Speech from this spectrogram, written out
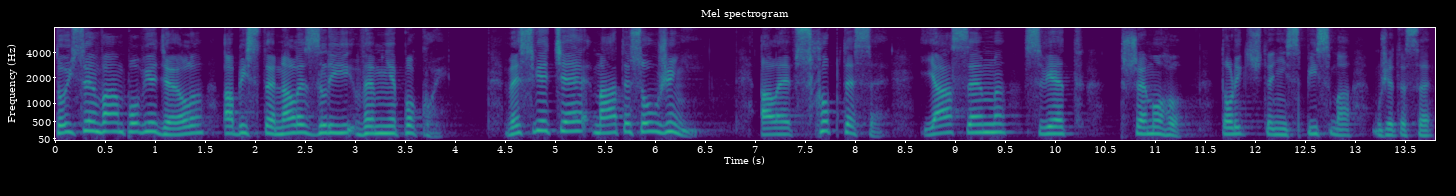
To jsem vám pověděl, abyste nalezli ve mně pokoj. Ve světě máte soužení, ale vzchopte se, já jsem svět přemohl. Tolik čtení z písma, můžete se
